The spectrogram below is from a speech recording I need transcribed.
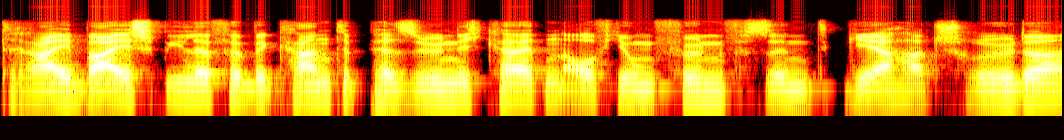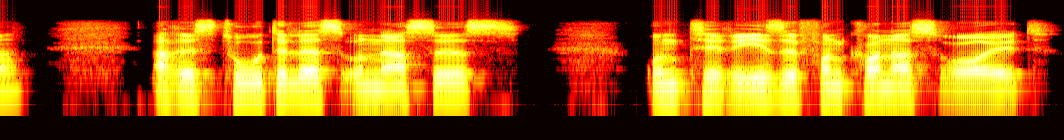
Drei Beispiele für bekannte Persönlichkeiten auf Jung 5 sind Gerhard Schröder, Aristoteles Onassis und Therese von Connersreuth.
